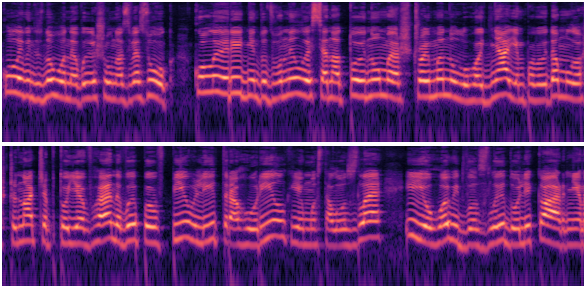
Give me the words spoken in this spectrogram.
коли він знову не вийшов на зв'язок. Коли рідні додзвонилися на той номер, що й минулого дня, їм повідомили, що, начебто, Євген випив пів літра горілки, йому стало зле, і його відвезли до лікарні.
